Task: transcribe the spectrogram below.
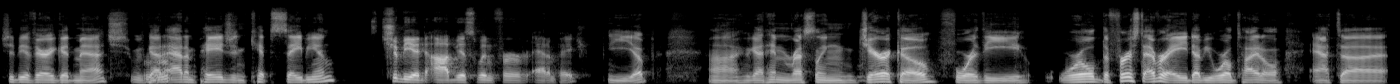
Should be a very good match. We've got Mhm. Adam Page and Kip Sabian. should be an obvious win for Adam Page. Yep. Uh, we got him wrestling Jericho for the world, the first ever AEW world title at uh,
